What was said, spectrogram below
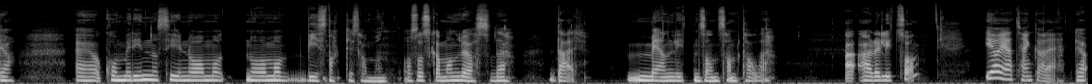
Ja. Uh, kommer inn og sier nå må, nå må vi snakke sammen, og så skal man løse det der. Med en liten sånn samtale. Er, det litt sånn? Ja, jeg tenker det. Ja.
